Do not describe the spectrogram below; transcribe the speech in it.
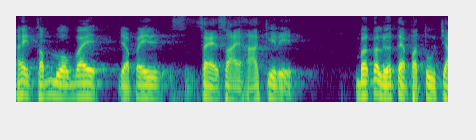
ให้สำรวมไว้ อย่าไปแส่สายหากิเลสมันก็เหลือแต่ประตูใจ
